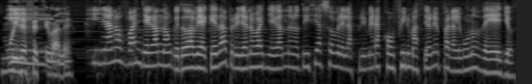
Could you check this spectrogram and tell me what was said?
Muy de festivales. Y ya nos van llegando, aunque todavía queda, pero ya nos van llegando noticias sobre las primeras confirmaciones para algunos de ellos.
